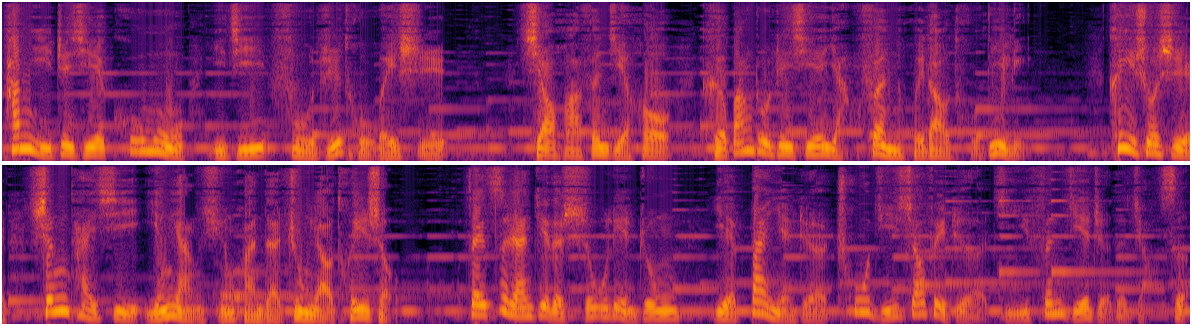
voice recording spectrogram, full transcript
它们以这些枯木以及腐殖土为食，消化分解后可帮助这些养分回到土地里，可以说是生态系营养循环的重要推手，在自然界的食物链中也扮演着初级消费者及分解者的角色。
